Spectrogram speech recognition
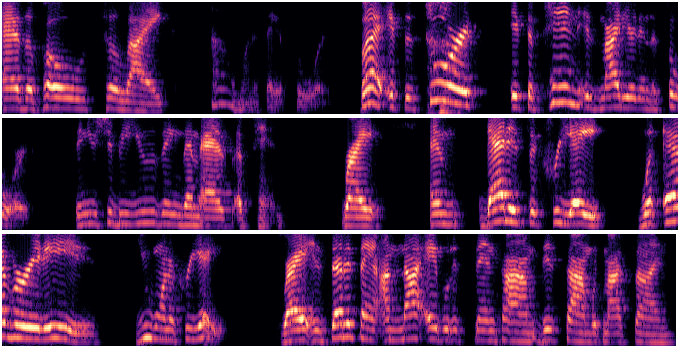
as opposed to like, I don't want to say a sword. But if the sword, if the pen is mightier than the sword, then you should be using them as a pen, right? And that is to create whatever it is you want to create, right? Instead of saying, I'm not able to spend time this time with my son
